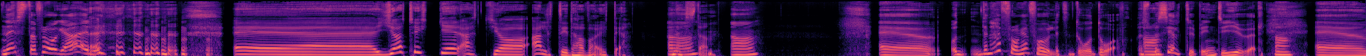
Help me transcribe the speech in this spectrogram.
nästa fråga. Eller? Eh, jag tycker att jag alltid har varit det. Ja. Nästan. Ja. Eh, och den här frågan får vi lite då och då, speciellt typ intervjuer. Ja. Eh,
